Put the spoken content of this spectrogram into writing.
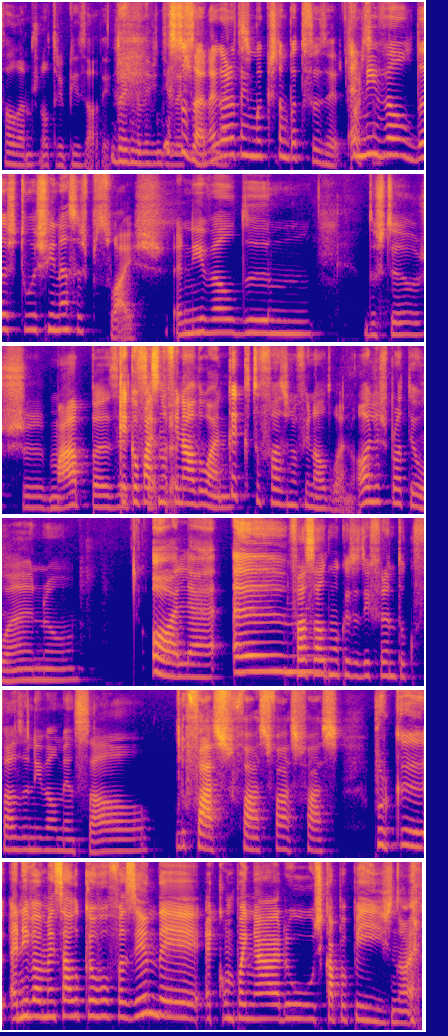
falamos noutro episódio. 2022. E Susana, agora tenho uma questão para te fazer. Força. A nível das tuas finanças pessoais, a nível de dos teus eh, mapas. O que é que eu faço no final do ano? O que é que tu fazes no final do ano? Olhas para o teu ano? Olha. Um... Faz alguma coisa diferente do que faz a nível mensal? Faço, faço, faço, faço. Porque a nível mensal o que eu vou fazendo é acompanhar os KPIs, não é?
